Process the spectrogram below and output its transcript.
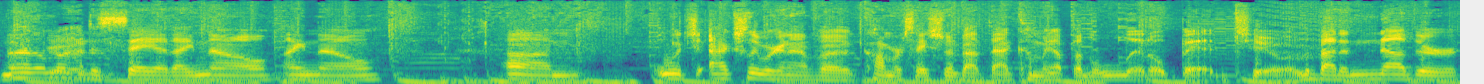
I don't know how to say it. I know, I know. Um, which actually, we're going to have a conversation about that coming up in a little bit, too, about another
